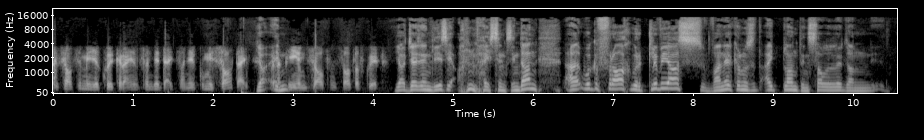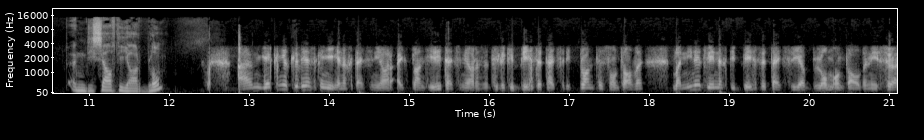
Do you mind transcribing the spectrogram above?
gesels jy met jou kwekery en vind dit uit wanneer kom die saad uit. Ja, en, dan kan jy homself van saad afkweek. Ja, jy lees die aanwysings en dan uh, ook 'n vraag oor clivias, wanneer kan ons dit uitplant en sal hulle dan in dieselfde jaar blom? Ehm um, jy kan jou klivies kan jy enige tyd van die jaar uitplant. Hierdie tyd van die jaar is natuurlik die beste tyd vir die plante se onthaalwe, maar nie noodwendig die beste tyd vir jou blom onthaalwe nie. So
